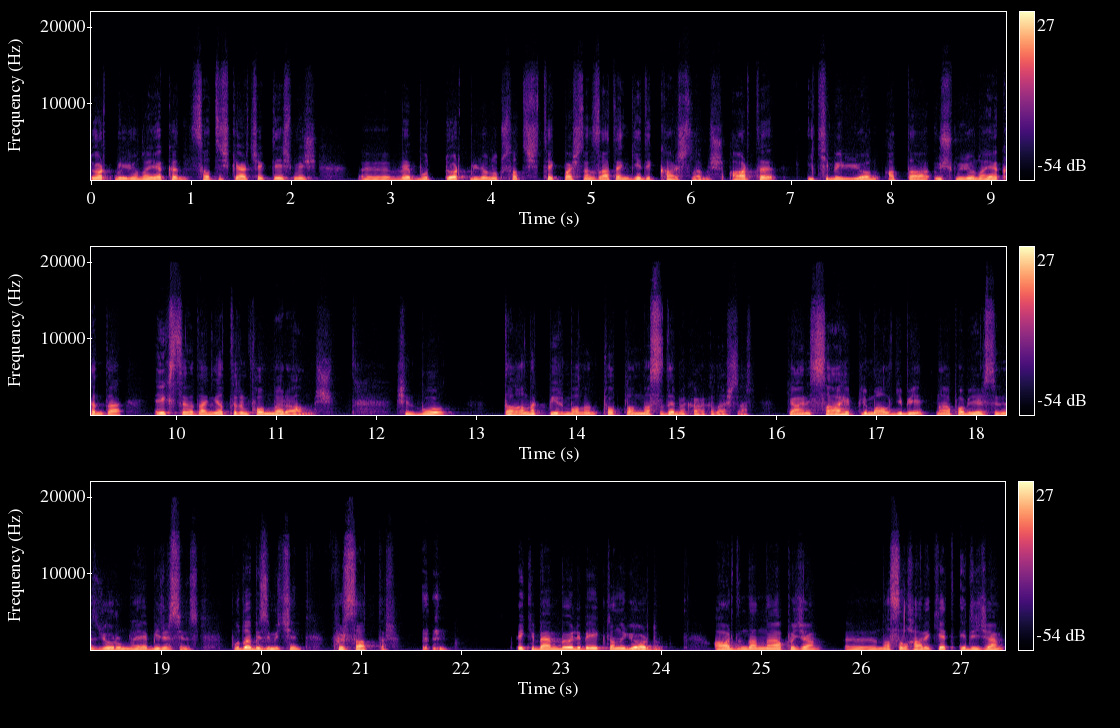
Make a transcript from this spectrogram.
4 milyona yakın satış gerçekleşmiş e, ve bu 4 milyonluk satışı tek başına zaten Gedik karşılamış. Artı 2 milyon hatta 3 milyona yakın da ekstradan yatırım fonları almış. Şimdi bu dağınık bir malın toplanması demek arkadaşlar. Yani sahipli mal gibi ne yapabilirsiniz? Yorumlayabilirsiniz. Bu da bizim için fırsattır. Peki ben böyle bir ekranı gördüm. Ardından ne yapacağım? Ee, nasıl hareket edeceğim?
